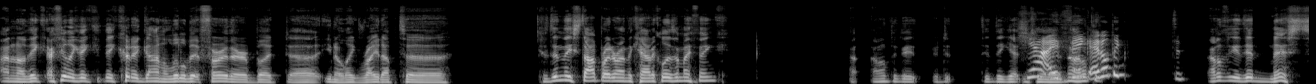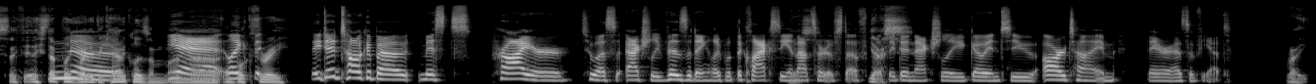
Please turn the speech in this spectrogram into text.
I don't know. They. I feel like they they could have gone a little bit further, but uh, you know, like right up to. Because didn't they stop right around the Cataclysm? I think. I, I don't think they did. Did they get? yeah i no, think i don't think I don't think they did mists. I think they stopped like right at the cataclysm. Yeah, on, uh, like the- three. they did talk about mists prior to us actually visiting like with the Klaxxi and that sort of stuff but they didn't actually go into our time there as of yet Right.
